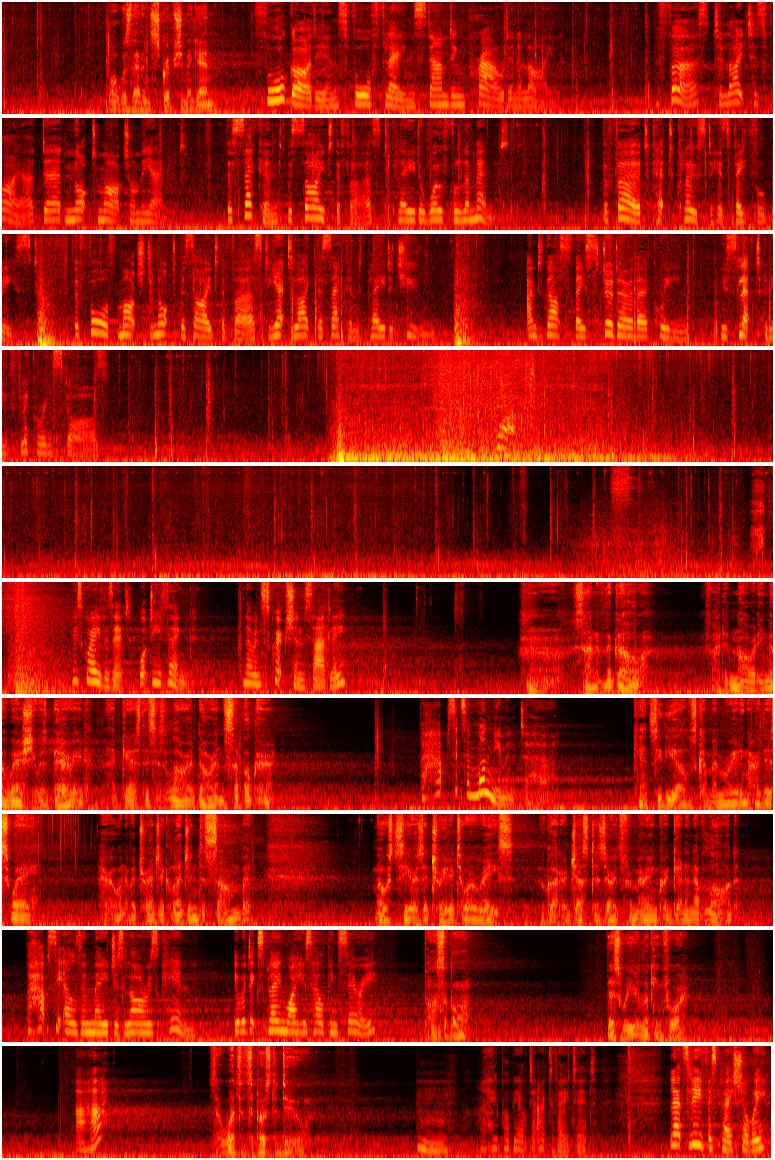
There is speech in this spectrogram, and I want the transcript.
What was that inscription again? Four guardians, four flames, standing proud in a line. First, to light his fire, dared not march on the end. The second, beside the first, played a woeful lament. The third kept close to his faithful beast. The fourth marched not beside the first, yet like the second played a tune. And thus they stood o'er their queen, who slept beneath flickering stars. Grave is it? What do you think? No inscription, sadly. Sign of the gull. If I didn't already know where she was buried, I'd guess this is Lara Dorren's sepulchre. Perhaps it's a monument to her. Can't see the elves commemorating her this way. Heroine of a tragic legend to some, but most see her as a traitor to her race, who got her just deserts for marrying Cregennan of Lod. Perhaps the elven mage is Lara's kin. It would explain why he's helping Ciri. Possible. This what you're looking for? Uh-huh. So what's it supposed to do? Hmm. I hope I'll be able to activate it. Let's leave this place, shall we?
